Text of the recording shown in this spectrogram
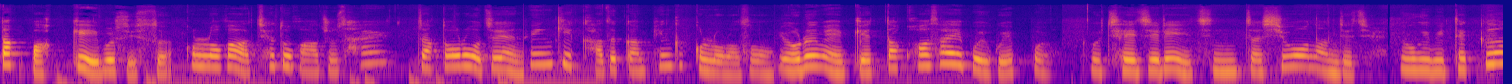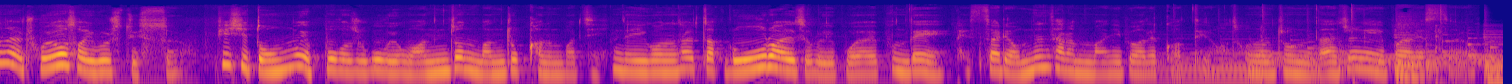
딱 맞게 입을 수 있어요. 컬러가 채도가 아주 살짝 떨어진 핑끼 가득한 핑크 컬러라서 여름에 입기에 딱 화사해 보이고 예뻐요. 그리고 재질이 진짜 시원한 재질. 여기 밑에 끈을 조여서 입을 수도 있어요. 핏이 너무 예뻐가지고 이거 완전 만족하는 바지. 근데 이거는 살짝 로우라이즈로 입어야 예쁜데 뱃살이 없는 사람만 입어야 될 것 같아요. 저는 좀 나중에 입어야겠어요.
